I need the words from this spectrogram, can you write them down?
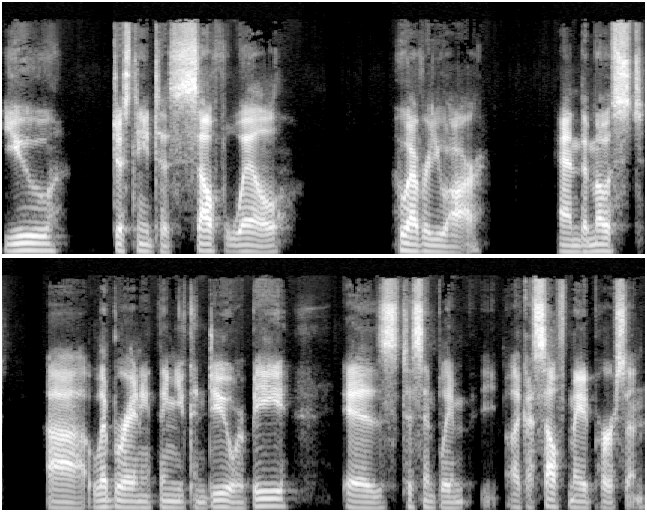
you just need to self will whoever you are. And the most uh, liberating thing you can do or be is to simply like a self made person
